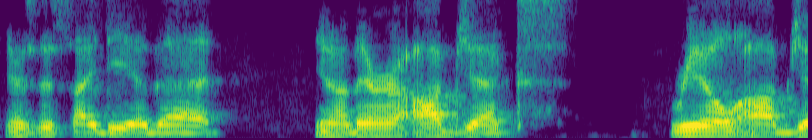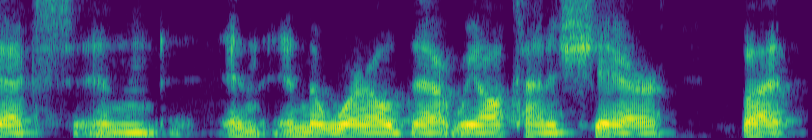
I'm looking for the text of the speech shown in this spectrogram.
there's this idea that you know there are objects, real objects in in in the world that we all kind of share, but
